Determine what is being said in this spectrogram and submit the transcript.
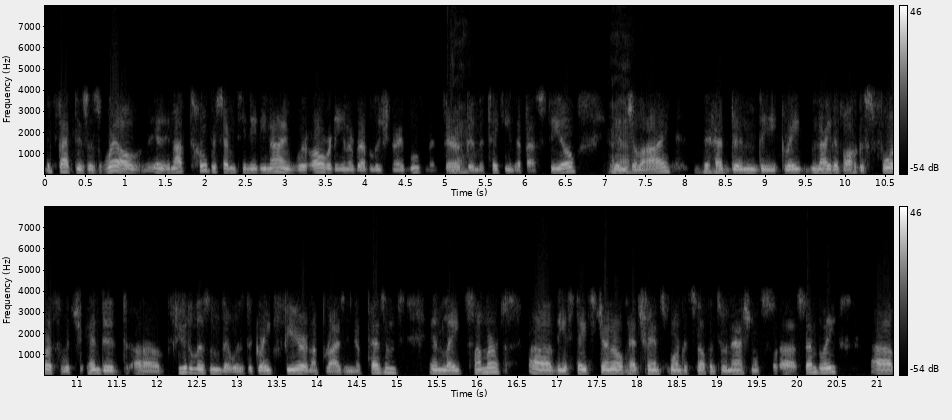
the fact is, as well, in October 1789, we're already in a revolutionary movement. There yeah. have been the taking of the Bastille uh-huh. in July. There had been the great night of August 4th, which ended uh, feudalism. There was the Great Fear, an uprising of peasants in late summer. Uh, the Estates General had transformed itself into a national uh, assembly. Uh,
